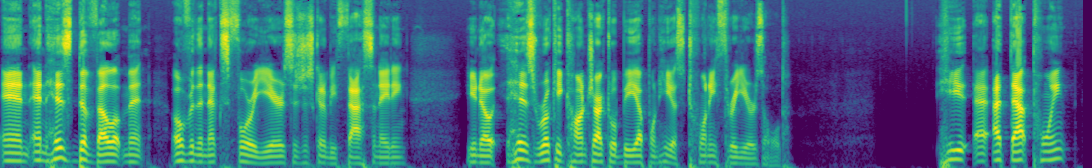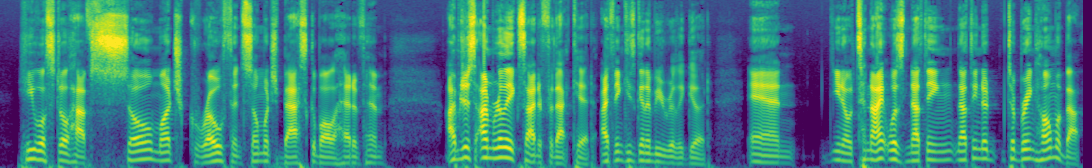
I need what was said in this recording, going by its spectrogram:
And and his development over the next four years is just going to be fascinating. You know, his rookie contract will be up when he is 23 years old. He at that point he will still have so much growth and so much basketball ahead of him. I'm just I'm really excited for that kid. I think he's going to be really good. And you know, tonight was nothing nothing to, to bring home about.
